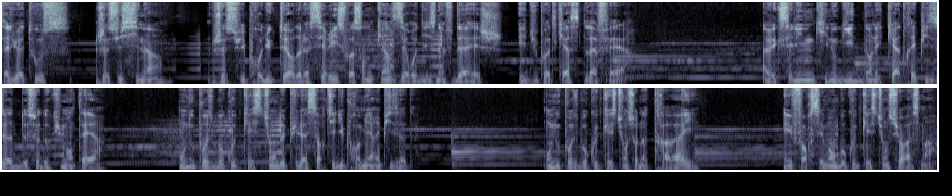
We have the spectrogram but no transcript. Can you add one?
Salut à tous, je suis Sina, je suis producteur de la série 75019 Daesh et du podcast L'Affaire. Avec Céline qui nous guide dans les quatre épisodes de ce documentaire, on nous pose beaucoup de questions depuis la sortie du premier épisode. On nous pose beaucoup de questions sur notre travail et forcément beaucoup de questions sur Asma.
